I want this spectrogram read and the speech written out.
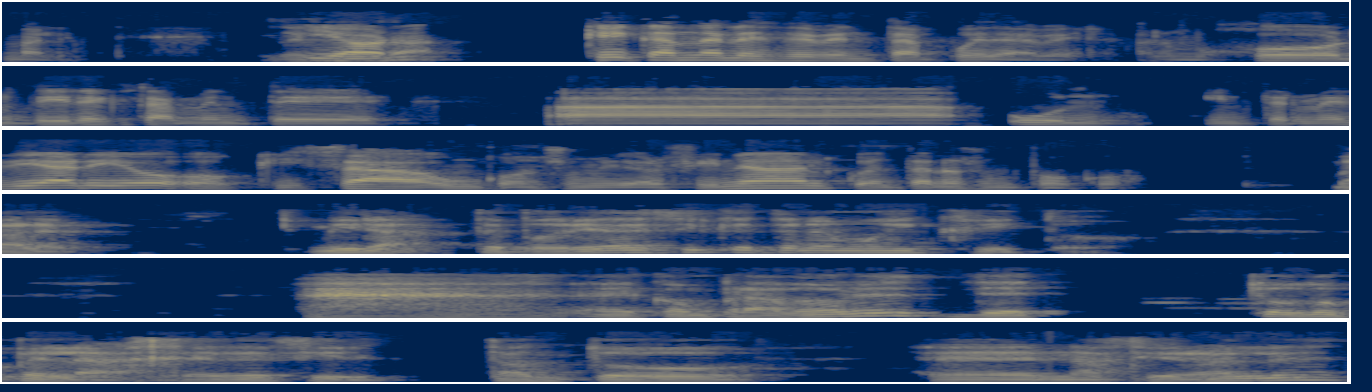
Vale. Y ahora, ¿qué canales de venta puede haber? A lo mejor directamente a un intermediario o quizá a un consumidor final. Cuéntanos un poco. Vale. Mira, te podría decir que tenemos inscritos eh, compradores de todo pelaje, es decir, tanto eh, nacionales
